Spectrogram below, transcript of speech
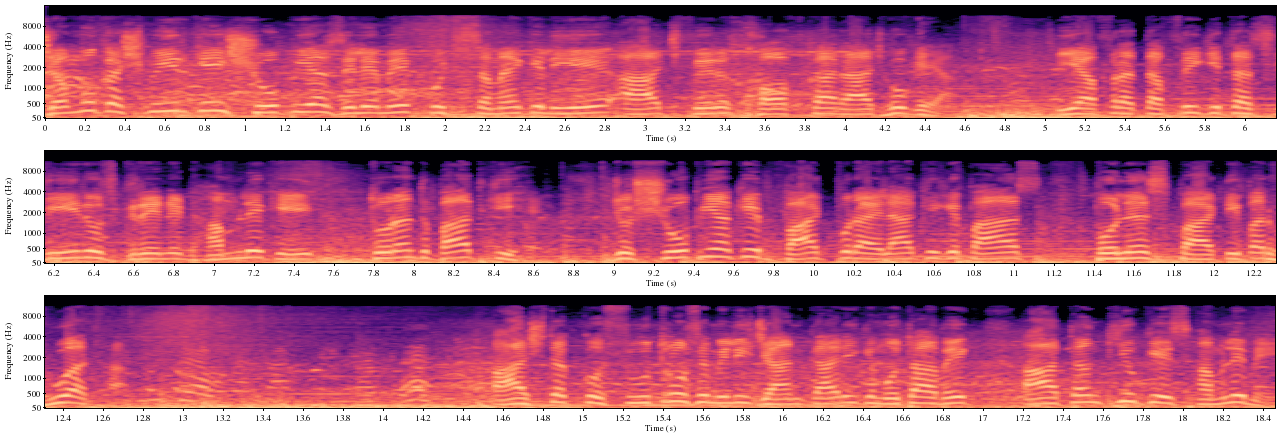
जम्मू कश्मीर के शोपिया ज़िले में कुछ समय के लिए आज फिर खौफ का राज हो गया। ये अफरा तफरी की तस्वीर उस ग्रेनेड हमले के तुरंत बाद की है, जो शोपिया के बाटपुरा इलाके के पास पुलिस पार्टी पर हुआ था। आज तक को सूत्रों से मिली जानकारी के मुताबिक आतंकियों के इस हमले में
